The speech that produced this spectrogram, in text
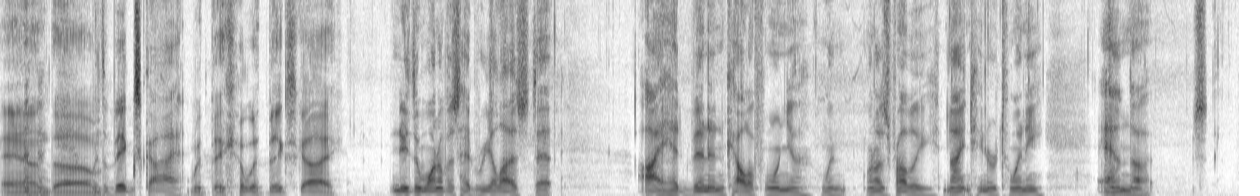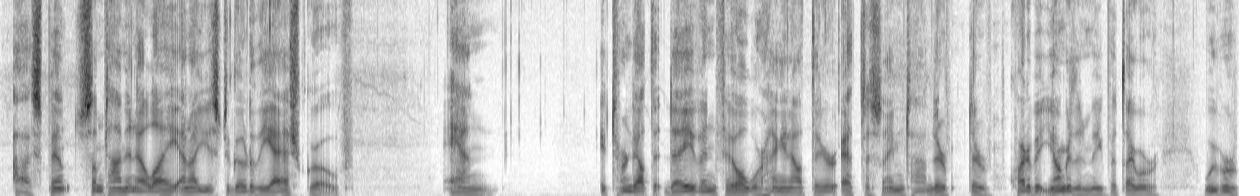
and um, with a big sky. With big with big sky. Neither one of us had realized that I had been in California when, when I was probably 19 or 20, and uh, I spent some time in LA, and I used to go to the Ash Grove. And it turned out that Dave and Phil were hanging out there at the same time. They're, they're quite a bit younger than me, but they were, we were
